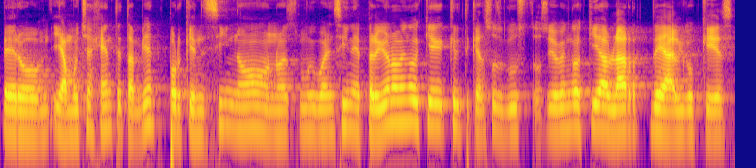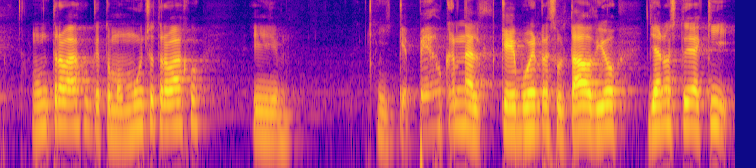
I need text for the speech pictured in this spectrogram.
pero y a mucha gente también, porque en sí no, no es muy buen cine, pero yo no vengo aquí a criticar sus gustos, yo vengo aquí a hablar de algo que es un trabajo que tomó mucho trabajo y, y qué pedo, carnal, qué buen resultado dio. Ya no estoy aquí,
